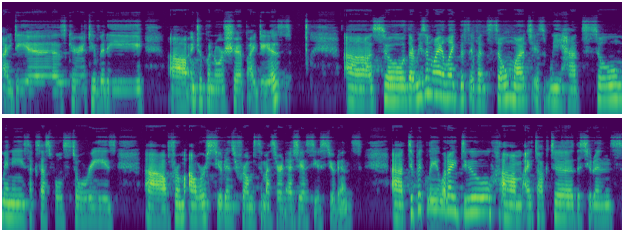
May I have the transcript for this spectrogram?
ideas, creativity, uh, entrepreneurship ideas. Uh, so the reason why I like this event so much is we had so many successful stories from our students from semester at SJSU students. typically, what I do, um, I talk to the students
